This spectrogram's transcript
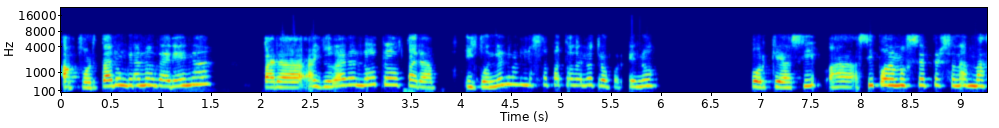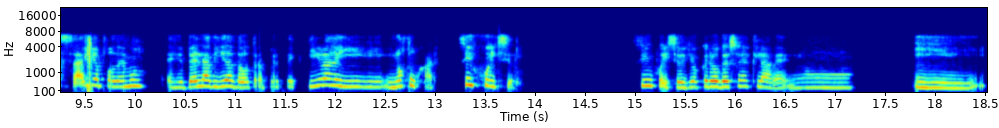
aportar un grano de arena para ayudar al otro, para, y ponernos en los zapatos del otro, ¿por qué no? Porque así, así podemos ser personas más sabias, podemos eh, ver la vida de otra perspectiva y no juzgar, sin juicio. Sin juicio, yo creo que eso es clave. No, y,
